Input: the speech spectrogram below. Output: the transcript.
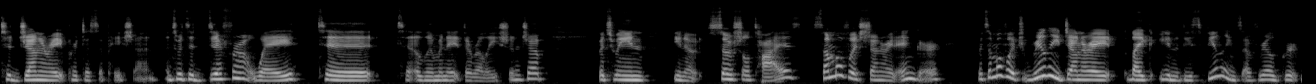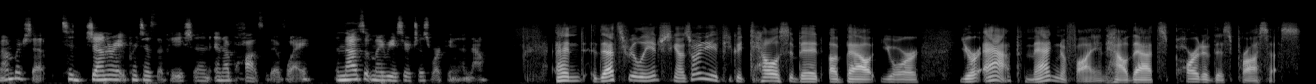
to generate participation. And so it's a different way to to illuminate the relationship between, you know, social ties, some of which generate anger, but some of which really generate like, you know, these feelings of real group membership to generate participation in a positive way. And that's what my research is working on now. And that's really interesting. I was wondering if you could tell us a bit about your your app, Magnify, and how that's part of this process.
